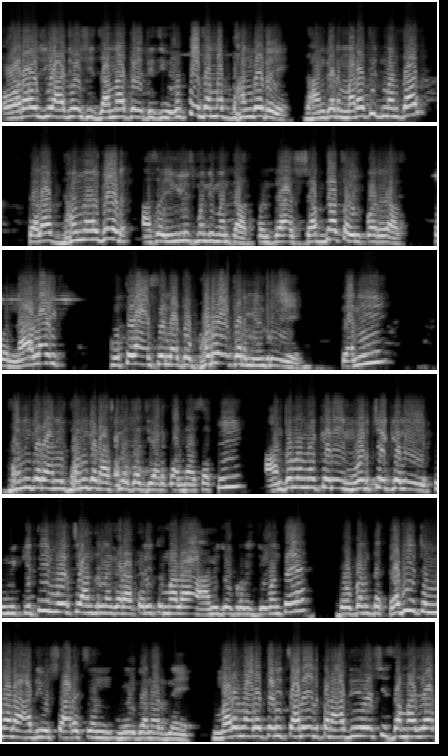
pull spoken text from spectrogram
ओराव जी आदिवासी जमात आहे तिची उपजमात धांगड आहे. धांगड मराठीत म्हणतात त्याला धनगड असं इंग्लिशमध्ये म्हणतात. पण त्या शब्दाचा विपर्यास तो नालायक कुत्रा असलेला तो फडवळकर मेंढरू आहे. त्यांनी धनगड आणि धनगड असल्याचा जी काढण्यासाठी आंदोलन केले मोर्चे केले. तुम्ही किती मोर्चे आंदोलन करा तरी तुम्हाला आम्ही जोपर्यंत जिवंत आहे तोपर्यंत कधी तुम्हाला आदिवासी आरक्षण मिळू देणार नाही. मरण आलं तरी चालेल पण आदिवासी समाजात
